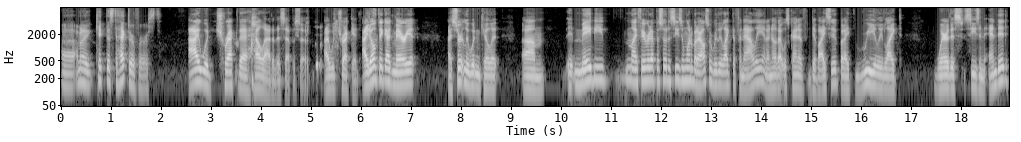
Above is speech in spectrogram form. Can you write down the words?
Uh, I'm gonna kick this to Hector first. I would trek the hell out of this episode. I would trek it. I don't think I'd marry it. I certainly wouldn't kill it. Um, it may be my favorite episode of season one, but I also really liked the finale, and I know that was kind of divisive, but I really liked where this season ended.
